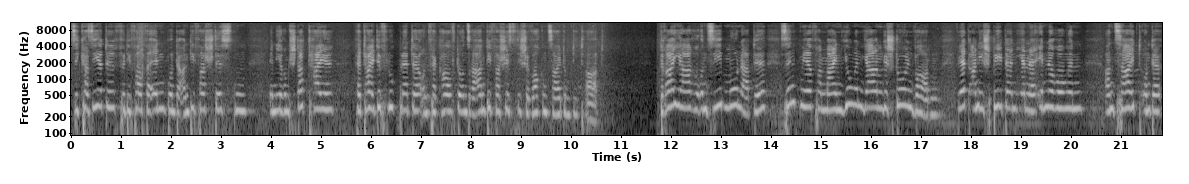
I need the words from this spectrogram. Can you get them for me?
Sie kassierte für die VVN bunte Antifaschisten in ihrem Stadtteil, verteilte Flugblätter und verkaufte unsere antifaschistische Wochenzeitung Die Tat. Drei Jahre und sieben Monate sind mir von meinen jungen Jahren gestohlen worden, wird Annie später in ihren Erinnerungen an, Zeit und der,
